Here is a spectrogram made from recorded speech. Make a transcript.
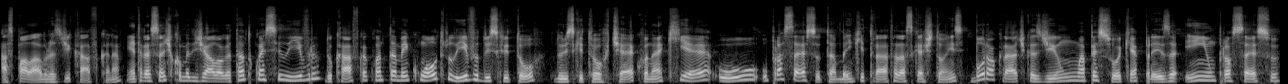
as palavras de Kafka, né? É interessante como ele dialoga tanto com esse livro do Kafka quanto também com outro livro do escritor, do escritor tcheco, né? Que é o, o processo também, que trata das questões burocráticas de uma pessoa que é presa em um processo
